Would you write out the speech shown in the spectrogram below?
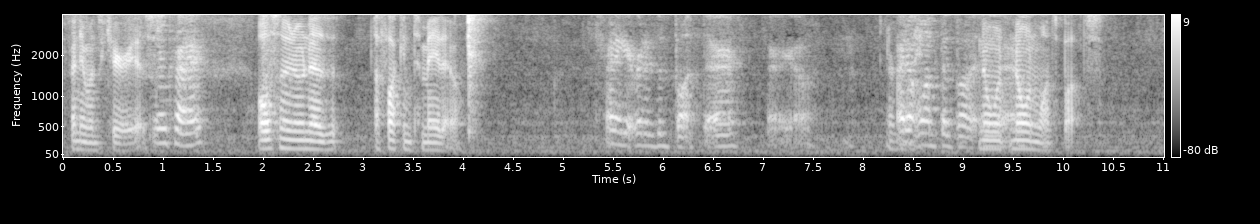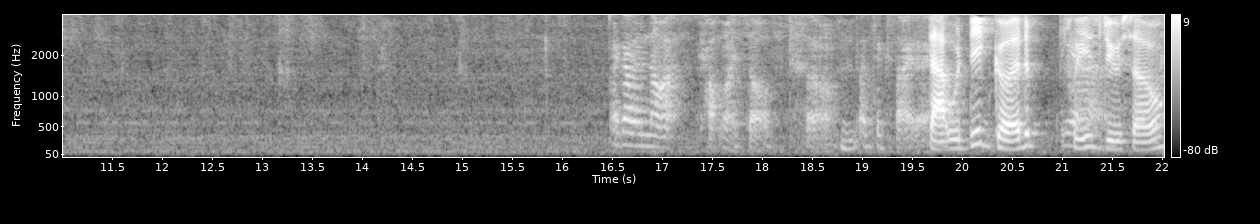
if anyone's curious. Okay. Also known as a fucking tomato. Trying to get rid of the butt there. There we go. I don't want the butt. No one, no one wants butts. I gotta not cut myself, so that's exciting. That would be good. Please Yeah. do so.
